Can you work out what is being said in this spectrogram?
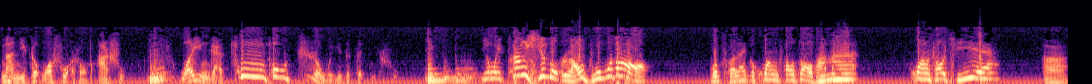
那你跟我说说吧，俺叔。”我应该从头至尾的跟你说，因为唐僖宗老主无道，不出来个黄巢造反吗？皇朝起义啊！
